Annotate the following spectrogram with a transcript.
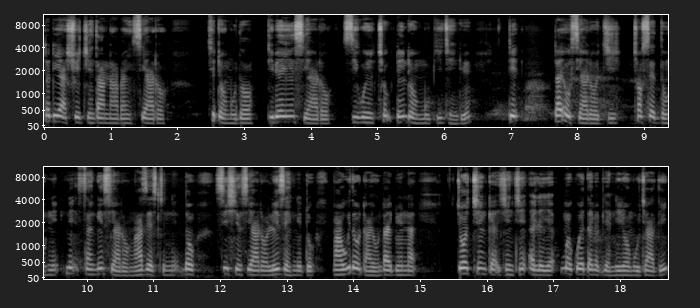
တတိယရွှေကျင်သာနာပိုင်းဆရာတော် ဖြစ်တော်မူသောဒီပဲရင်ဆရာတော်ဇီဝင်ချုပ်တင်းတော်မူပြီးချိန်တွင်တစ်တိုက်အုပ်ဆရာတော်ကြီး63နှစ်နှစ်စံကင်းဆရာတော်58နှစ်3စီရှင်ဆရာတော်40နှစ်တို့မာဝိတုဒ္ဓါယုံတိုက်တွင်၌ကြောချင်းကရင်ချင်းအလျက်ဥမကွဲတဲ့မပြတ်နေတော်မူကြသည်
